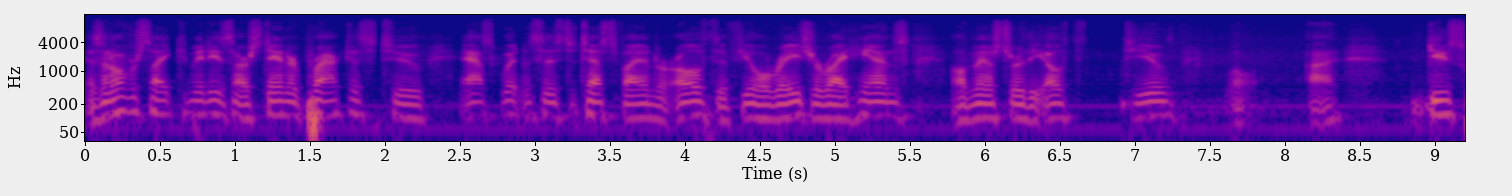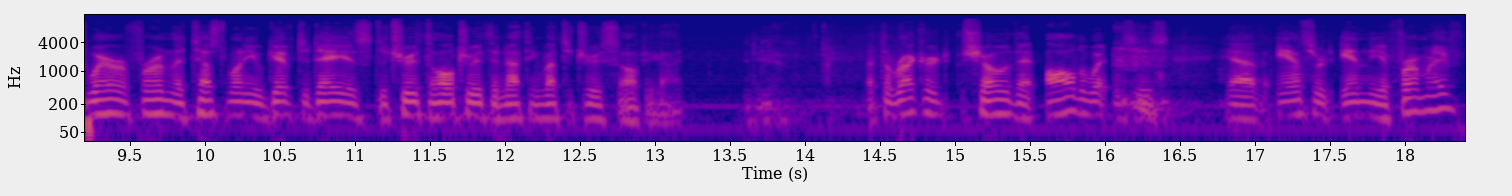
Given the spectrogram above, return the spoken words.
As an oversight committee, it's our standard practice to ask witnesses to testify under oath. If you'll raise your right hands, I'll administer the oath to you. Well, uh, do you swear or affirm that the testimony you give today is the truth, the whole truth, and nothing but the truth, so help you God? Let the record show that all the witnesses have answered in the affirmative.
